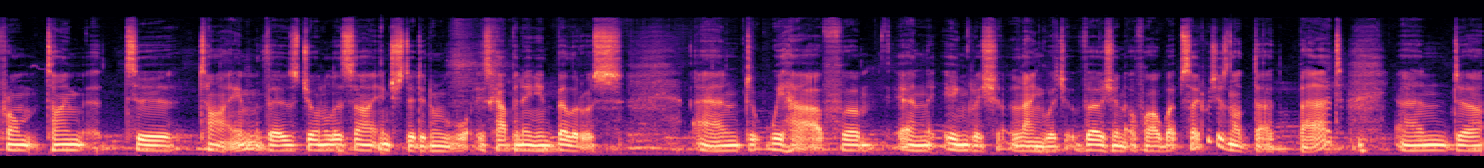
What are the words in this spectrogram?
from time to time, those journalists are interested in what is happening in Belarus. And we have um, an English language version of our website, which is not that bad. And uh,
